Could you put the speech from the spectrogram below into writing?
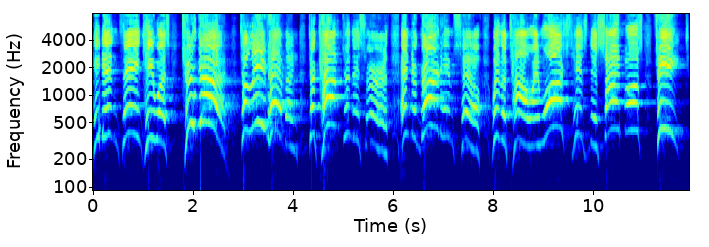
He didn't think he was too good to leave heaven, to come to this earth, and to gird himself with a towel and wash his disciples' feet.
